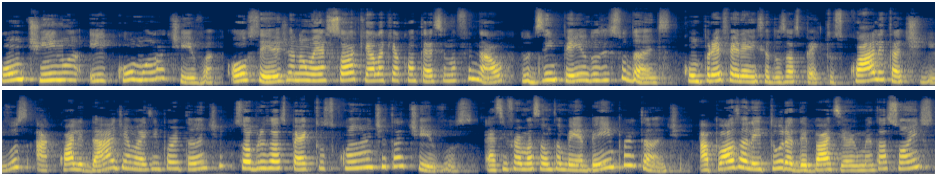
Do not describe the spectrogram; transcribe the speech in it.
contínua e cumulativa, ou seja, não é só aquela que acontece no final do desempenho dos estudantes, com preferência dos aspectos qualitativos, a qualidade é mais importante sobre os aspectos quantitativos. Essa informação também é bem importante. Após a leitura, debates e argumentações,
